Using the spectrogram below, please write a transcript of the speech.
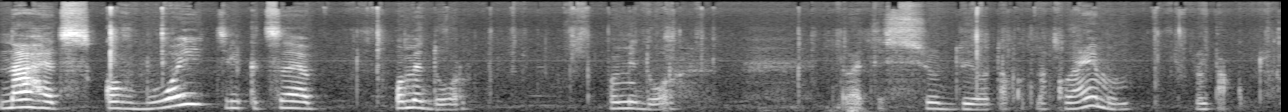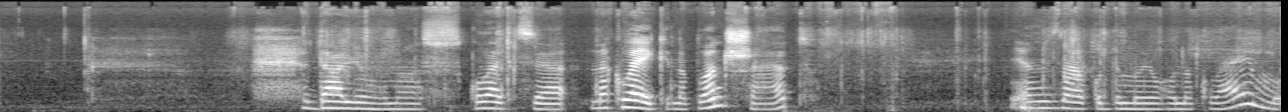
нагетс ковбой, тільки це помідор. Помідор. Давайте сюди отак от наклеїмо. Отак от. Далі у нас колекція наклейки на планшет. Я не знаю, куди ми його наклеїмо.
